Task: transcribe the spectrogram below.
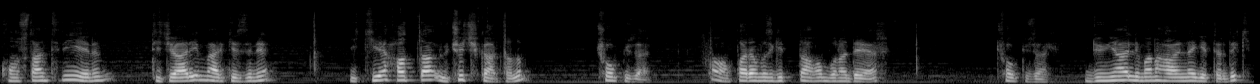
Konstantiniye'nin ticari merkezini 2'ye hatta 3'e çıkartalım. Çok güzel. Tamam paramız gitti ama buna değer. Çok güzel. Dünya limanı haline getirdik.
